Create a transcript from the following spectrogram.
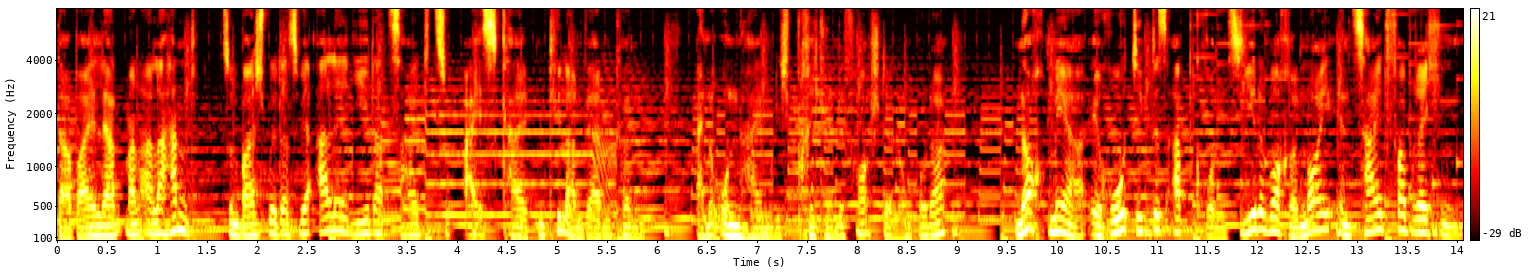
Dabei lernt man allerhand, zum Beispiel, dass wir alle jederzeit zu eiskalten Killern werden können. Eine unheimlich prickelnde Vorstellung, oder? Noch mehr Erotik des Abgrunds, jede Woche neu in Zeitverbrechen.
